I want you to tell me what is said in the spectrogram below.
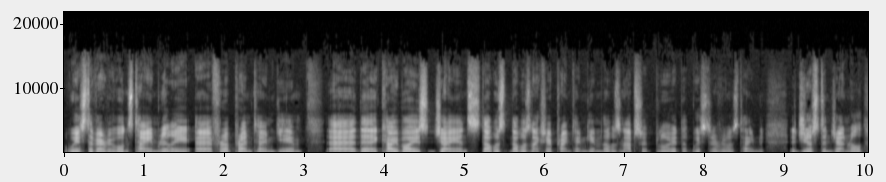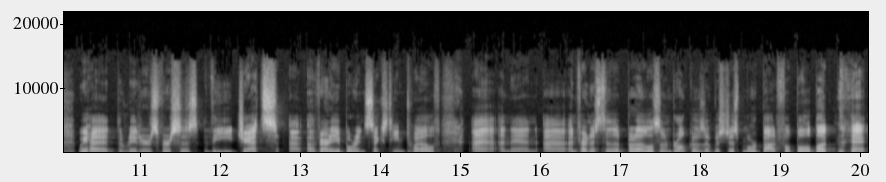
waste of everyone's time really uh, for a primetime game. Uh, the Cowboys Giants that was that wasn't actually a primetime game. That was an absolute blowout that wasted everyone's time just in general. We had the Raiders versus the Jets, uh, a very boring 16-12. Uh, and then uh, in fairness to the Bills and Broncos, it was just more bad football, but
